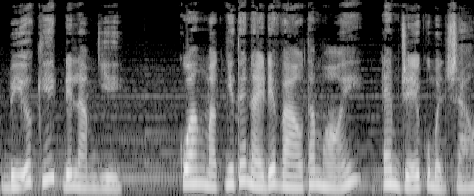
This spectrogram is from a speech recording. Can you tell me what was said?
bị ức hiếp để làm gì? Cô ăn mặc như thế này để vào thăm hỏi em rể của mình sao?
